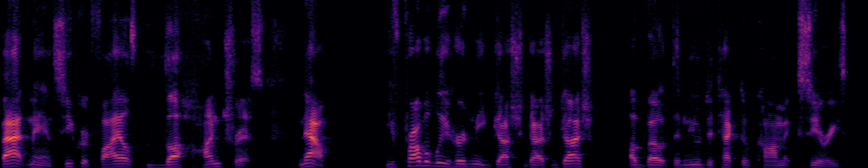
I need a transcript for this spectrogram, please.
Batman Secret Files The Huntress. Now, you've probably heard me gush, gush, gush about the new Detective Comics series.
